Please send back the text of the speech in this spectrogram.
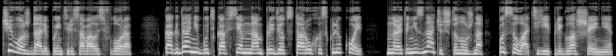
«Чего ждали?» — поинтересовалась Флора. Когда-нибудь ко всем нам придет старуха с клюкой, но это не значит, что нужно посылать ей приглашение.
